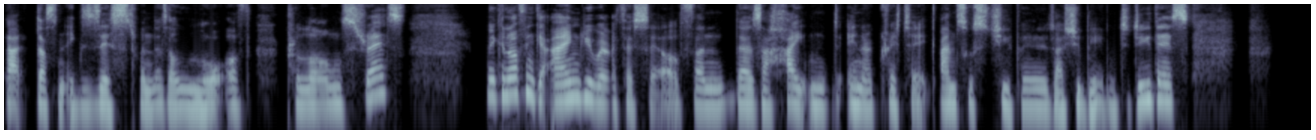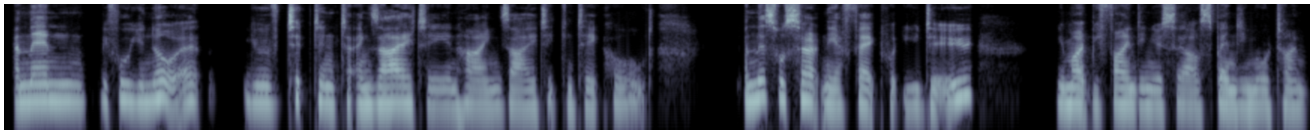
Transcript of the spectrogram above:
that doesn't exist when there's a lot of prolonged stress. We can often get angry with ourselves, and there's a heightened inner critic. I'm so stupid. I should be able to do this. And then before you know it, you've tipped into anxiety, and high anxiety can take hold. And this will certainly affect what you do. You might be finding yourself spending more time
